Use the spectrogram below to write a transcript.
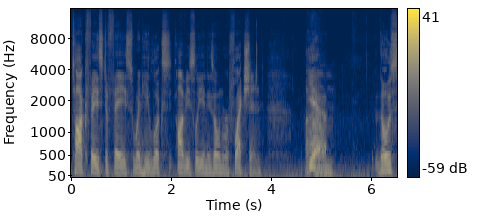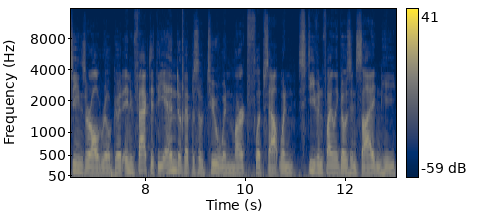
talk face to face when he looks obviously in his own reflection. Yeah. Um, those scenes are all real good. And in fact, at the end of episode two, when Mark flips out, when Steven finally goes inside and he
